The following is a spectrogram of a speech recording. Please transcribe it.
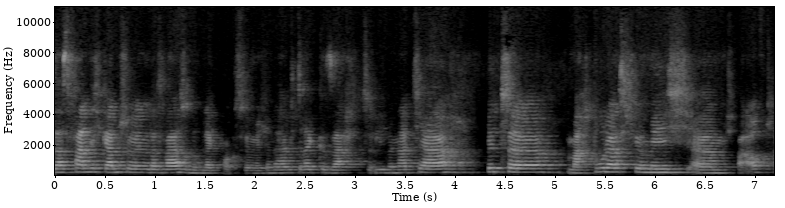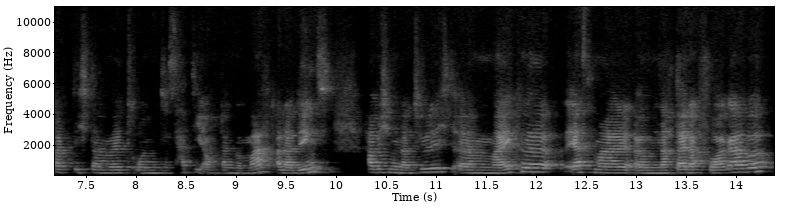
das fand ich ganz schön, das war so eine Blackbox für mich. Und da habe ich direkt gesagt, liebe Nadja, bitte mach du das für mich. Ähm, ich beauftrage dich damit. Und das hat die auch dann gemacht. Allerdings habe ich mir natürlich, ähm, Maike, erstmal ähm, nach deiner Vorgabe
